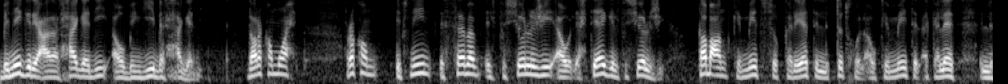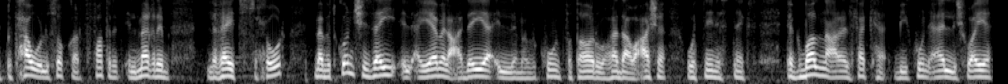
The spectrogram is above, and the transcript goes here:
بنجري على الحاجة دي أو بنجيب الحاجة دي. ده رقم واحد. رقم اتنين السبب الفسيولوجي أو الاحتياج الفسيولوجي. طبعا كمية السكريات اللي بتدخل أو كمية الأكلات اللي بتتحول لسكر في فترة المغرب لغاية السحور ما بتكونش زي الأيام العادية اللي ما بتكون فطار وغدا وعشاء واثنين سناكس. إقبالنا على الفاكهة بيكون أقل شوية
